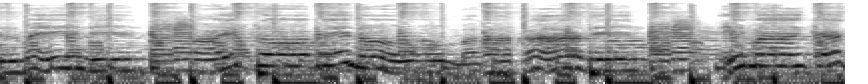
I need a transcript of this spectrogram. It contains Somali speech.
ilmaynin haibdoobino umalaaqaadin imaanka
